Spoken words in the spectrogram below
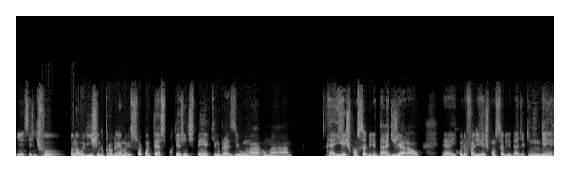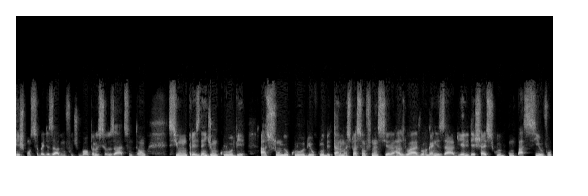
E aí, se a gente for na origem do problema, isso acontece porque a gente tem aqui no Brasil uma, uma é, irresponsabilidade geral, é, e quando eu falo irresponsabilidade é que ninguém é responsabilizado no futebol pelos seus atos. Então, se um presidente de um clube assume o clube, o clube está numa situação financeira razoável, organizado, e ele deixar esse clube com um passivo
